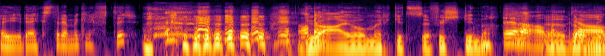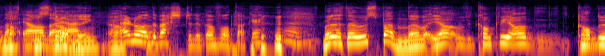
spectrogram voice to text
høyreekstreme krefter. Du er jo mørkets fyrstinne. Ja da, Eh, ja dronning. da, ja Nattens da, dronning. Ja. Det er noe av det verste du kan få tak i. Men dette er jo spennende. Ja, kan, ikke vi, kan du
